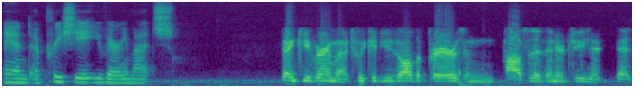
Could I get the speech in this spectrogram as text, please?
and appreciate you very much. Thank you very much. We could use all the prayers and positive energy that, that,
